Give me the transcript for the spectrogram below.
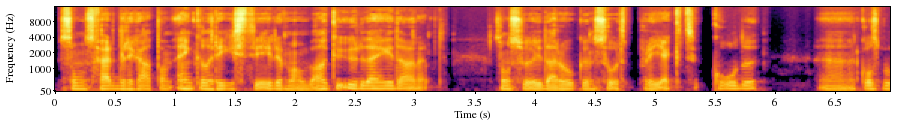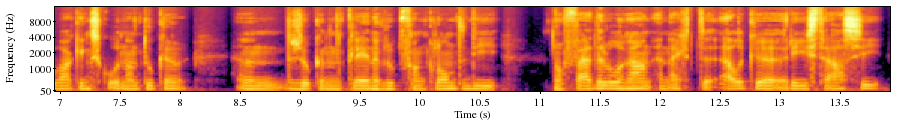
soms verder gaat dan enkel registreren van welke uren dat je gedaan hebt. Soms wil je daar ook een soort projectcode, uh, kostbewakingscode aan toekennen. En er is ook een kleine groep van klanten die nog verder wil gaan en echt elke registratie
